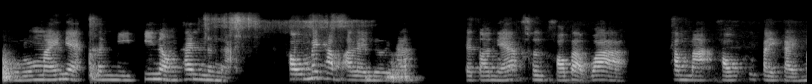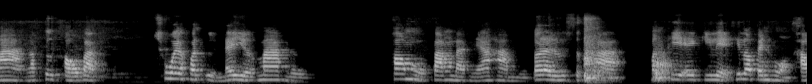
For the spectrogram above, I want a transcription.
หนูรู้ไหมเนี่ย มันมีพี่น้องท่านหนึ่งอะเขาไม่ทำอะไรเลยนะแต่ตอนเนี้ยคือเขาแบบว่า ธรรมะเขาคือไปไกลมาก แล้วคือเขาแบบช่วยคนอื่นได้เยอะมากเลย พอหมูฟังแบบนี้ค่ะหมูก็เลยรู้สึกว่าบางทีไอ้กิเลสที่เราเป็นห่วงเขา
